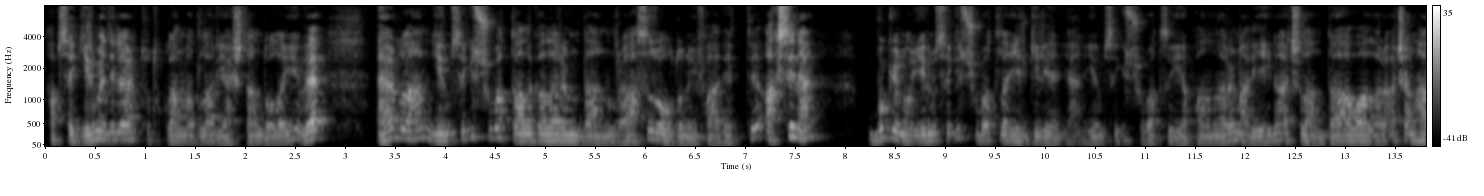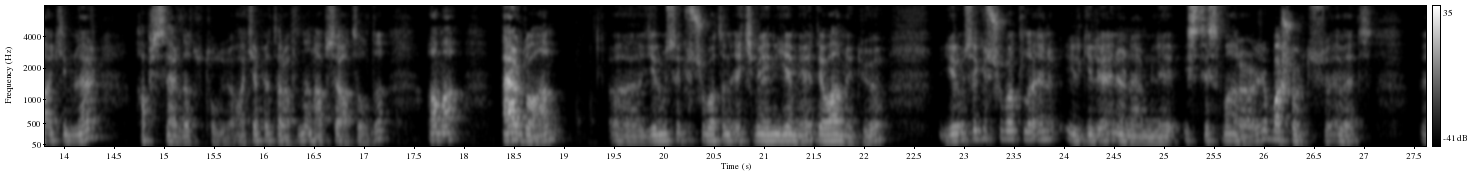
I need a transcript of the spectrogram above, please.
hapse girmediler, tutuklanmadılar yaştan dolayı ve Erdoğan 28 Şubat dalgalarından rahatsız olduğunu ifade etti. Aksine bugün o 28 Şubat'la ilgili yani 28 Şubat'ı yapanların aleyhine açılan davaları açan hakimler hapislerde tutuluyor. AKP tarafından hapse atıldı. Ama Erdoğan 28 e, Şubat'ın ekmeğini yemeye devam ediyor. 28 Şubat'la en ilgili en önemli istismar aracı başörtüsü. Evet, e,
